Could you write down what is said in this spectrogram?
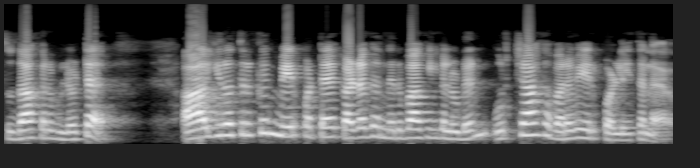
சுதாகர் உள்ளிட்ட ஆயிரத்திற்கும் மேற்பட்ட கழக நிர்வாகிகளுடன் உற்சாக வரவேற்பு அளித்தனர்.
